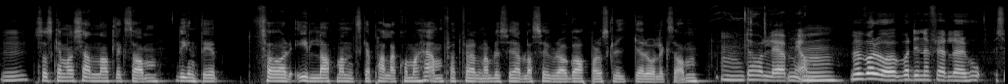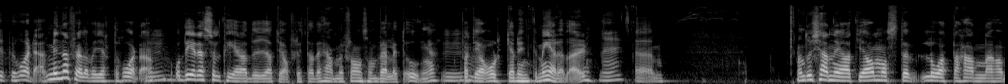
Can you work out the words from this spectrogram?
Mm. så ska man känna att liksom, det inte är för illa att man inte ska palla komma hem för att föräldrarna blir så jävla sura och gapar och skriker och liksom. Mm, det håller jag med om. Men vadå, var dina föräldrar superhårda? Mina föräldrar var jättehårda och det resulterade i att jag flyttade hemifrån som väldigt ung för att jag orkade inte med det där. Nej. Ehm, och då känner jag att jag måste låta Hanna ha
